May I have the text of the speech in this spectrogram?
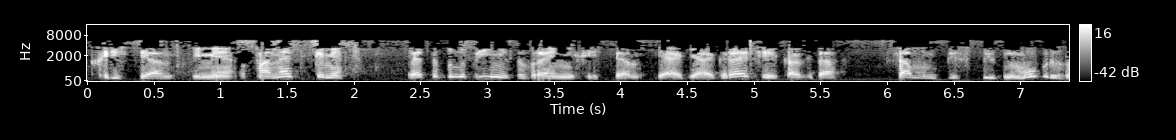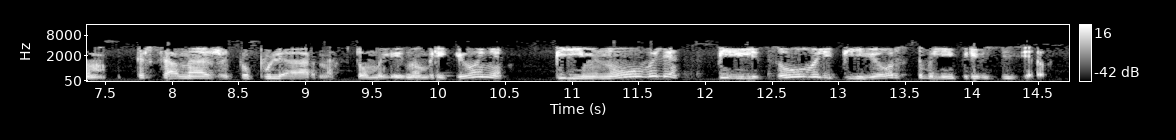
христианскими фанатиками. Это было принято в ранней христианской агеографии, когда самым бесстыдным образом персонажи популярных в том или ином регионе переименовывали, перелицовывали, переверстывали и приватизировали.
